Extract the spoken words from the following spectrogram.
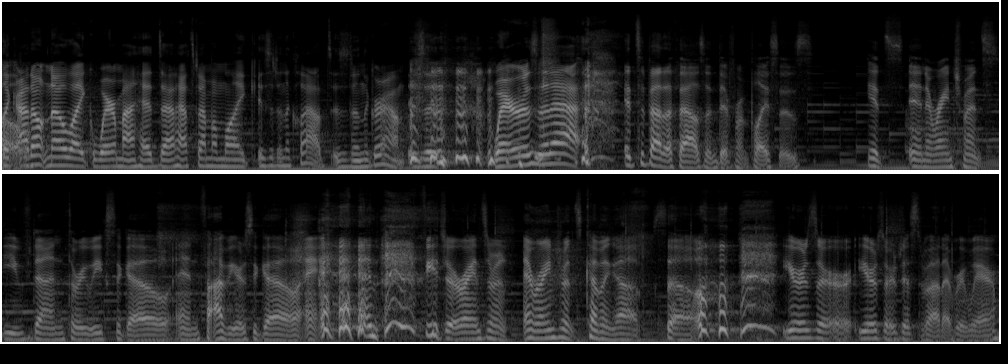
Like I don't know like where my head's at half the time. I'm like, is it in the clouds? Is it in the ground? Is it where is it at? It's about a thousand different places. It's in arrangements you've done three weeks ago and five years ago, and future arrangement arrangements coming up. So yours are yours are just about everywhere.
